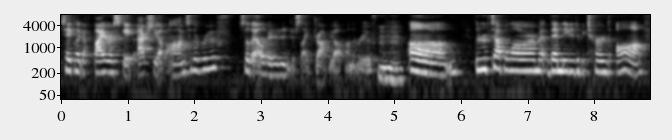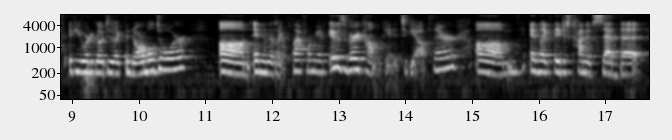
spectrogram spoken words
take like a fire escape actually up onto the roof, so the elevator didn't just like drop you off on the roof. Um, the rooftop alarm then needed to be turned off if you were to go to like the normal door. Um, and then there's like a platform. You had, it was very complicated to get up there. Um, and like they just kind of said that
